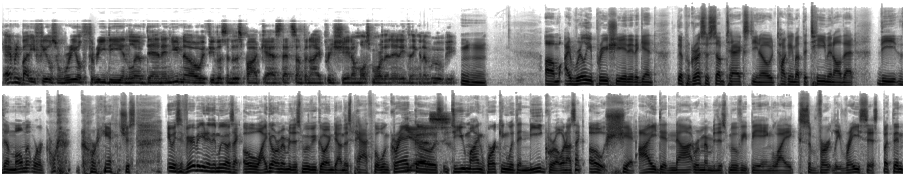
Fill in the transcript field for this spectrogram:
everybody feels real 3D and lived in. And you know, if you listen to this podcast, that's something I appreciate almost more than anything in a movie. Mm-hmm. Um, I really appreciated again the progressive subtext, you know, talking about the team and all that. The the moment where Grant just it was the very beginning of the movie. I was like, oh, I don't remember this movie going down this path. But when Grant yes. goes, "Do you mind working with a Negro?" and I was like, oh shit, I did not remember this movie being like subvertly racist. But then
